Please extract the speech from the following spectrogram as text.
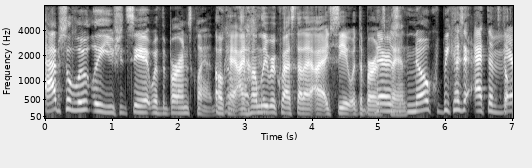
Absolutely, you should see it with the Burns clan. There's okay, no I humbly request that I, I see it with the Burns There's clan. no because at the very.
